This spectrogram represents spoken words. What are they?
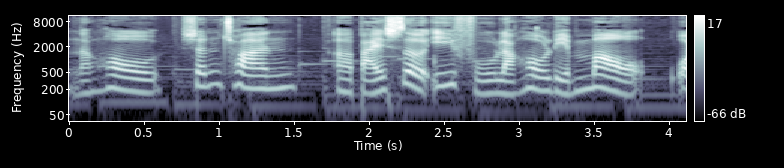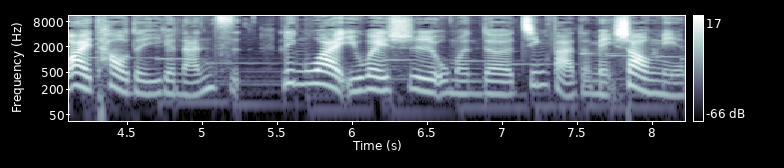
然后身穿呃白色衣服，然后连帽。外套的一个男子，另外一位是我们的金发的美少年。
